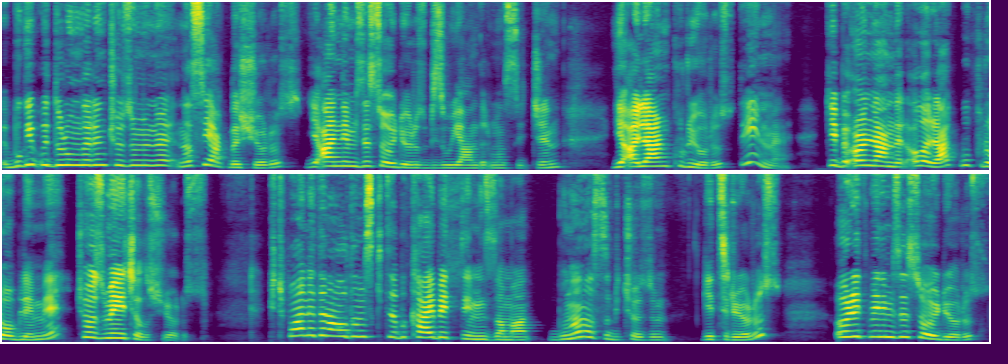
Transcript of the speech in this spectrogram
E, bu gibi durumların çözümüne nasıl yaklaşıyoruz? Ya annemize söylüyoruz bizi uyandırması için, ya alarm kuruyoruz, değil mi? Gibi önlemler alarak bu problemi çözmeye çalışıyoruz. Kütüphaneden aldığımız kitabı kaybettiğimiz zaman buna nasıl bir çözüm getiriyoruz? Öğretmenimize söylüyoruz.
